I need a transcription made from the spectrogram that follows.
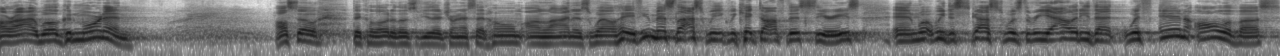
All right, well, good morning. Also, big hello to those of you that join us at home online as well. Hey, if you missed last week, we kicked off this series, and what we discussed was the reality that within all of us,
